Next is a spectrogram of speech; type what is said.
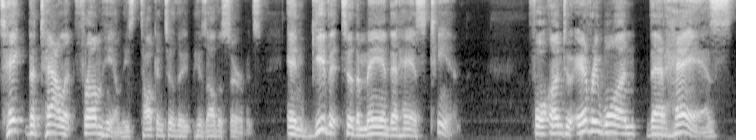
take the talent from him. He's talking to the, his other servants and give it to the man that has 10. For unto every one that has,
